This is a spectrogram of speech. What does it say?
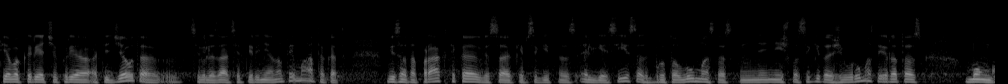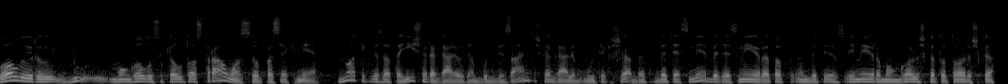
tie vakariečiai, kurie atidžiau tą civilizaciją tyrinėja, na, tai mato, kad visa ta praktika, visa, kaip sakyti, tas elgesys, tas brutalumas, tas ne, neišpasakytas žiaurumas, tai yra tos mongolų ir jų mongolų sukeltos traumos pasiekmė. Nu, tik visa ta išorė gali ten būti bizantiška, gali būti kažkokia, bet, bet esmė, bet esmė yra, to, bet esmė yra mongoliška, totoriška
